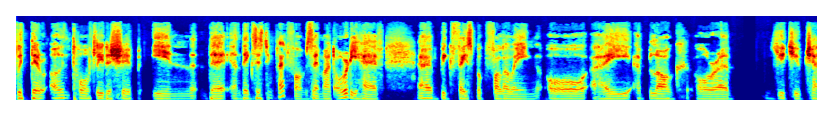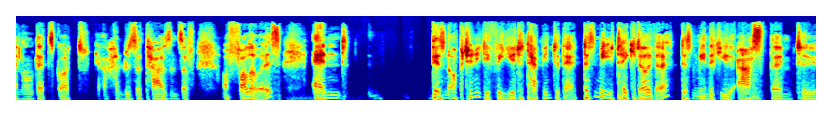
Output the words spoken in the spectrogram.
with their own thought leadership in the, in the existing platforms. They might already have a big Facebook following or a, a blog or a YouTube channel that's got hundreds of thousands of, of followers. And there's an opportunity for you to tap into that. Doesn't mean you take it over. Doesn't mean that you ask them to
